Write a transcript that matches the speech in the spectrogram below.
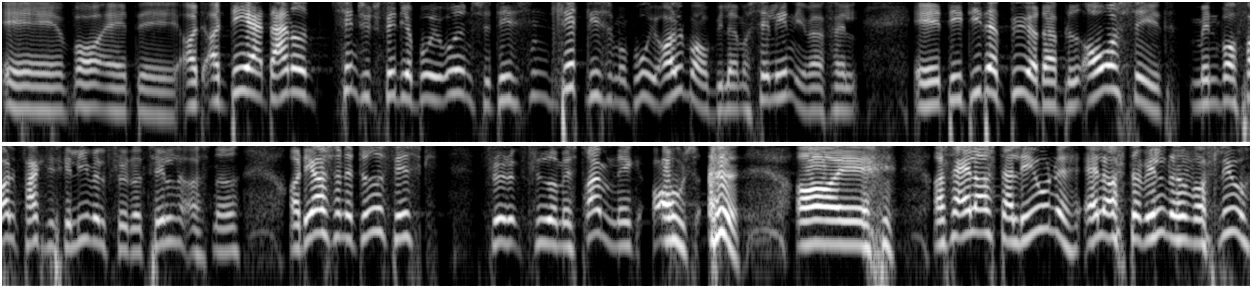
Øh, hvor at, øh, og, og det er, der er noget sindssygt fedt i at bo i Odense. Det er sådan lidt ligesom at bo i Aalborg, vi lader mig selv ind i hvert fald. Øh, det er de der byer, der er blevet overset, men hvor folk faktisk alligevel flytter til og sådan noget. Og det er også sådan, at døde fisk flytter, flyder med strømmen, ikke? Aarhus. og, øh, og så alle os, der er levende, alle os, der vil noget i vores liv,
